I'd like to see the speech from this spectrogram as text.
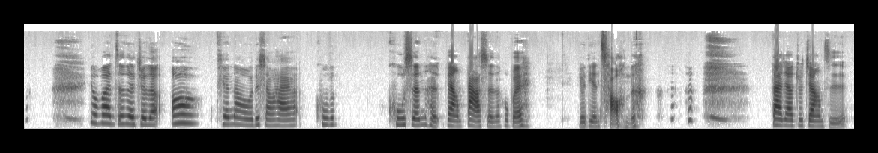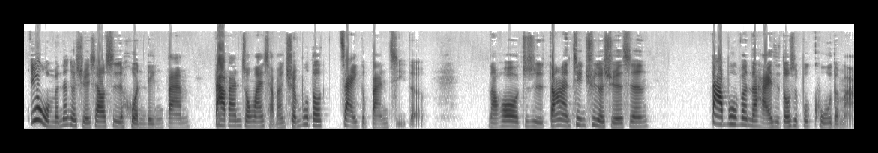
要不然真的觉得哦，天哪，我的小孩哭哭声很非常大声，会不会有点吵呢？大家就这样子，因为我们那个学校是混龄班，大班、中班、小班全部都在一个班级的，然后就是当然进去的学生。大部分的孩子都是不哭的嘛，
